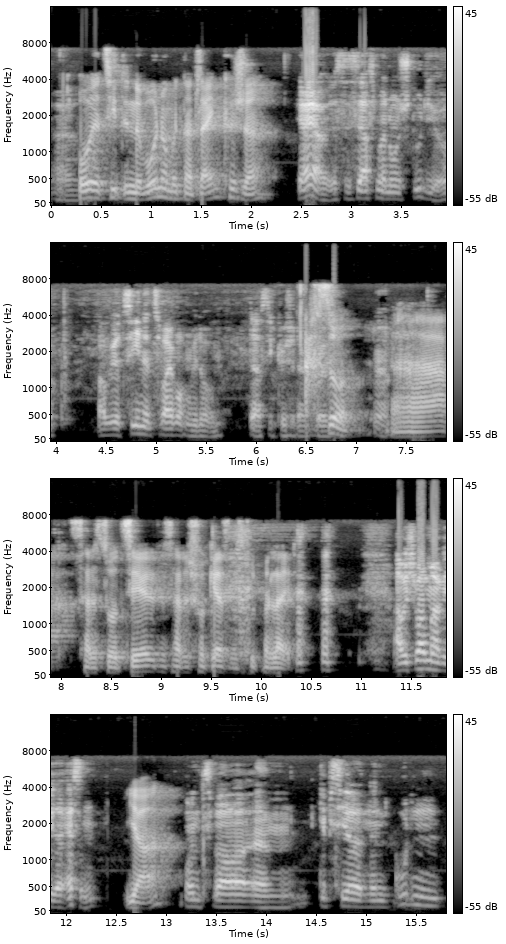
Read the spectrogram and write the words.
Ähm, Oh, ihr zieht in eine Wohnung mit einer kleinen Küche. Ja, ja, es ist erstmal nur ein Studio. Aber wir ziehen in zwei Wochen wieder um. Da ist die Küche dann Ach größer. so. Ja. Ach, das hattest du erzählt, das hatte ich vergessen, es tut mir leid. Aber ich war mal wieder essen. Ja, Und zwar ähm, gibt's hier einen guten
